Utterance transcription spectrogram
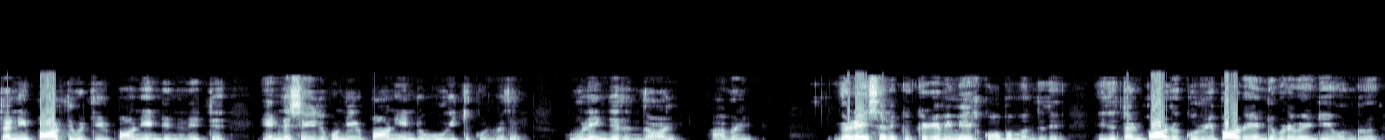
தன்னை பார்த்து விட்டிருப்பான் என்று நினைத்து என்ன செய்து கொண்டிருப்பான் என்று ஊகித்துக் கொள்வதில் முனைந்திருந்தாள் அவள். கணேசனுக்கு கிழவி மேல் கோபம் வந்தது. இது தன்பாடு குருளிப்பாடு என்று விட வேண்டிய ஒன்று.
